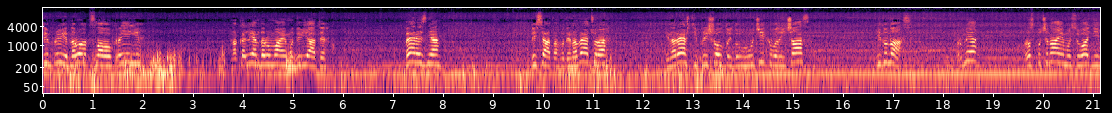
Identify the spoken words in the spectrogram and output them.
Всім привіт, народ! Слава Україні! На календару маємо 9 березня, 10 година вечора. І нарешті прийшов той довгоочікуваний час і до нас. Ми розпочинаємо сьогодні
